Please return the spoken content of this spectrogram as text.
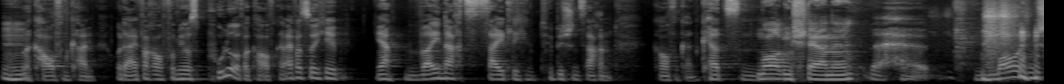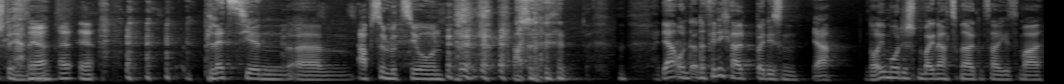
mhm. oder kaufen kann. Oder einfach auch von mir aus Pullover kaufen kann. Einfach solche ja, weihnachtszeitlichen, typischen Sachen kaufen kann. Kerzen. Morgensterne. Äh, Morgensterne. ja, äh, ja. Plätzchen. Ähm, Absolution. ja, und da finde ich halt bei diesen, ja, neumodischen Weihnachtsmärkten, sage ich jetzt mal,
